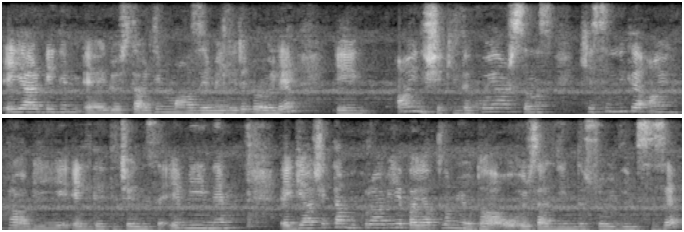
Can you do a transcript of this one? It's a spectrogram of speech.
eğer benim e, gösterdiğim malzemeleri böyle e, aynı şekilde koyarsanız kesinlikle aynı kurabiyeyi elde edeceğinize eminim. E, gerçekten bu kurabiye bayatlamıyor da o özelliğini de söyleyeyim size.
